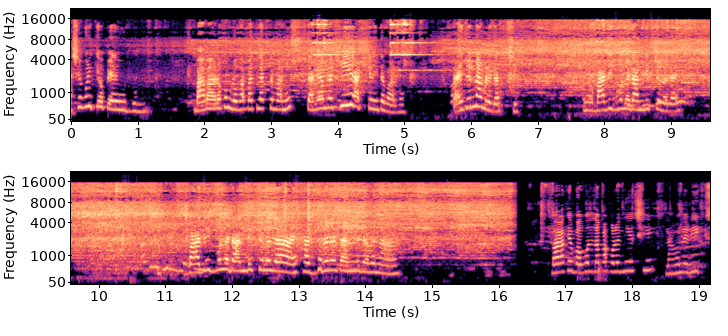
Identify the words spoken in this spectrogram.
আশা করি কেউ পেরে উঠবে না। বাবা এরকম রোগা পাতলা একটা মানুষ, তাকে আমরা কি আটকে নিতে পারব। তাই জন্য আমরা যাচ্ছি। বাদিক বলে ডান দিক চলে যায়। বাদিক বলে ডান দিক চলে যায়, হাত ধরে না টানলে যাবে না। বাবাকে বগল দাপা করে নিয়েছি, না হলে রিক্স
